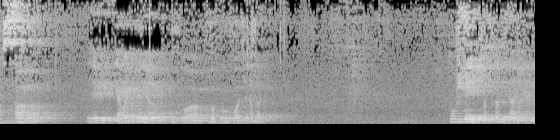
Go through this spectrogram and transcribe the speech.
ആസ്ഥാനം. അവജ്ഞയാണ് ബഭൂവ ജനകൻ തൂഷ്ണീ ശബ്ദജ്ഞാനീയത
